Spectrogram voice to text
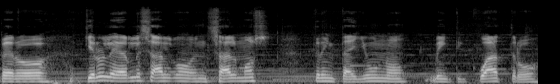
Pero quiero leerles algo en Salmos 31, 24.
